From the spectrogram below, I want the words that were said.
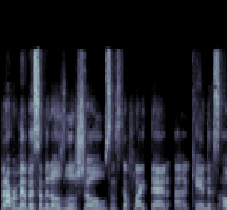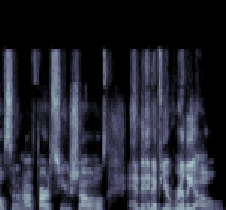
But i remember some of those little shows and stuff like that. Uh candice olson her first few shows. And then if you're really old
